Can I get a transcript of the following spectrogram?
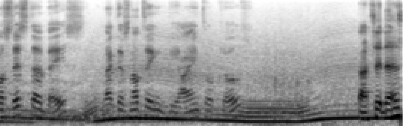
was this the base? Like there's nothing behind or close? That's it, Des.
